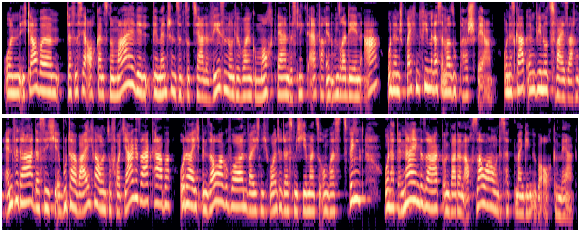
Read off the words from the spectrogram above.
Und ich glaube, das ist ja auch ganz normal. Wir, wir Menschen sind soziale Wesen und wir wollen gemocht werden. Das liegt einfach in unserer DNA. Und entsprechend fiel mir das immer super schwer. Und es gab irgendwie nur zwei Sachen. Entweder, dass ich butterweich war und sofort Ja gesagt habe, oder ich bin sauer geworden, weil ich nicht wollte, dass mich jemand zu irgendwas zwingt und habe dann Nein gesagt und war dann auch sauer und das hat mein Gegenüber auch gemerkt.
